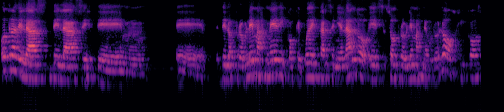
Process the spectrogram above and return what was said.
otra de las, este, eh, los problemas médicos que puede estar señalando son problemas neurológicos,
